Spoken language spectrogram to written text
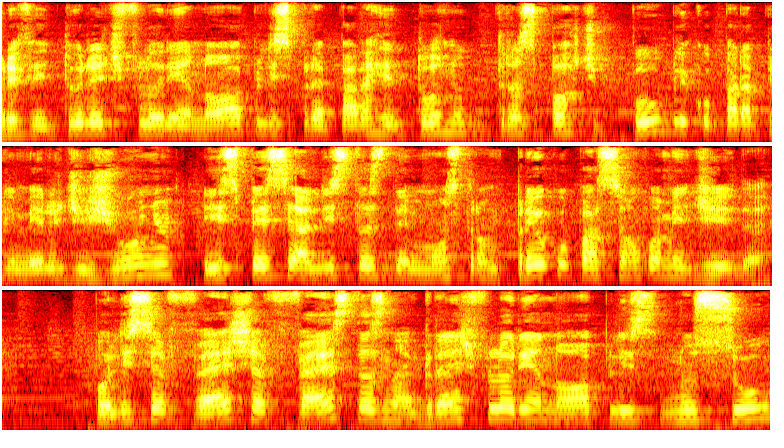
Prefeitura de Florianópolis prepara retorno do transporte público para 1 de junho e especialistas demonstram preocupação com a medida. Polícia fecha festas na Grande Florianópolis, no sul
